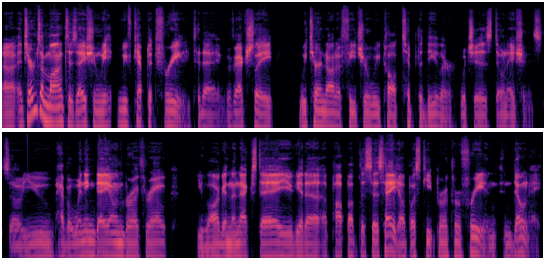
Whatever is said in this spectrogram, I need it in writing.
Uh, in terms of monetization, we we've kept it free today. We've actually we turned on a feature we call tip the dealer, which is donations. So you have a winning day on Brothrow, you log in the next day, you get a, a pop up that says, "Hey, help us keep Brothrow free and, and donate."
